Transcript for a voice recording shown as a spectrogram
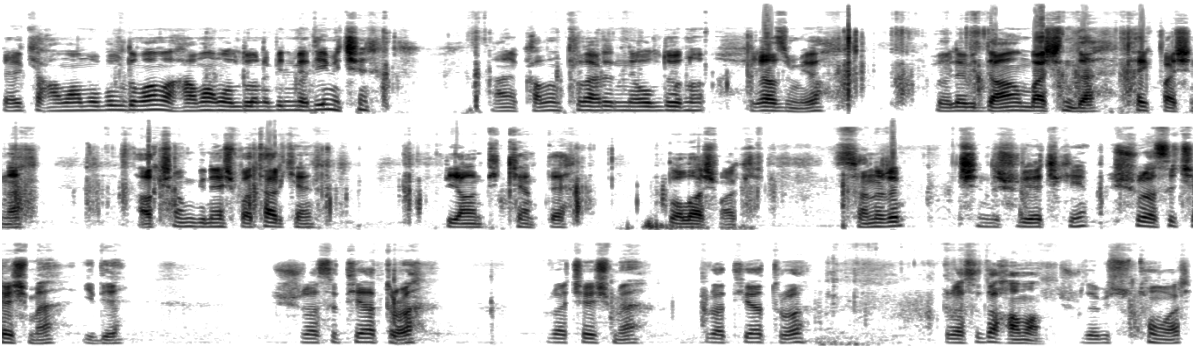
Belki hamamı buldum ama hamam olduğunu bilmediğim için yani kalıntıların ne olduğunu yazmıyor. Böyle bir dağın başında tek başına akşam güneş batarken bir antik kentte dolaşmak. Sanırım şimdi şuraya çıkayım. Şurası çeşme idi. Şurası tiyatro. Bura çeşme. Bura tiyatro. Burası da hamam. Şurada bir sütun var.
